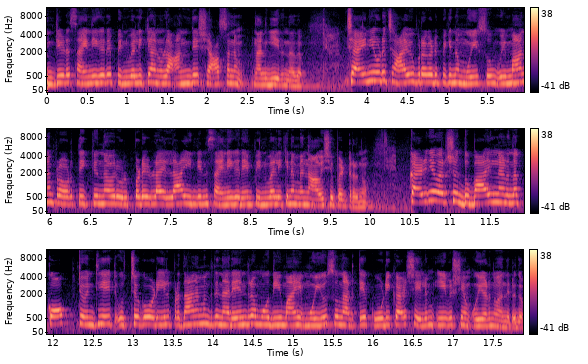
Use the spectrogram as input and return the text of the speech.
ഇന്ത്യയുടെ സൈനികരെ പിൻവലിക്കാനുള്ള അന്ത്യശാസനം നൽകിയിരുന്നത്. ചൈനയോട് ചായ്വ് പ്രകടിപ്പിക്കുന്ന മുയിസും വിമാനം പ്രവർത്തിക്കുന്നവരുൾപ്പെടെയുള്ള എല്ലാ ഇന്ത്യൻ സൈനികരെയും പിൻവലിക്കണമെന്ന് ആവശ്യപ്പെട്ടിരുന്നു. കഴിഞ്ഞ വർഷം ദുബായിൽ നടന്ന കോപ്പ് ട്വന്റി എയ്റ്റ് ഉച്ചകോടിയിൽ പ്രധാനമന്ത്രി നരേന്ദ്രമോദിയുമായി മുയൂസ് നടത്തിയ കൂടിക്കാഴ്ചയിലും ഈ വിഷയം ഉയർന്നു വന്നിരുന്നു.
